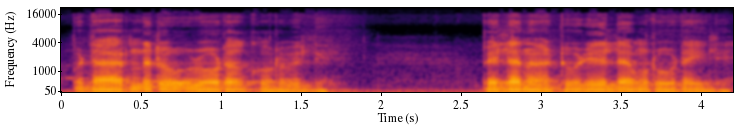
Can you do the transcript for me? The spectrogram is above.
ഇപ്പോൾ ഡാറിന്റെ റോഡൊക്കെ കുറവല്ലേ? ഇപ്പോൾ എല്ലാ നാട്ടുവഴികളെല്ലാം റോഡായില്ലേ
